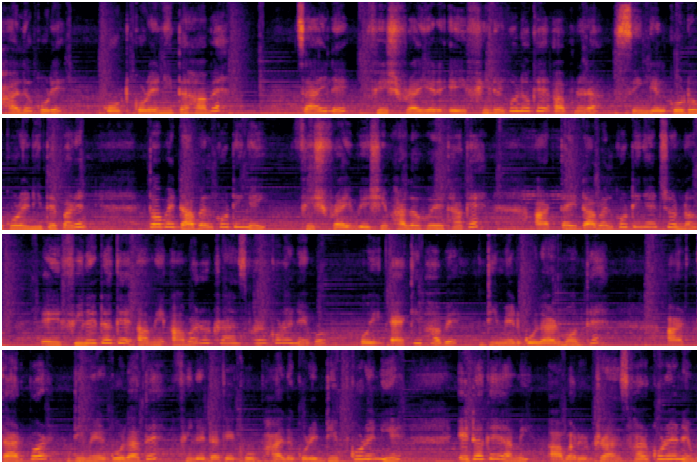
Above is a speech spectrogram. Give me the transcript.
ভালো করে কোট করে নিতে হবে। চাইলে ফিশ ফ্রাইয়ের এই ফিলেগুলোকে আপনারা সিঙ্গেল কোটও করে নিতে পারেন। তবে ডাবল কোটিংয়েই ফিশ ফ্রাই বেশি ভালো হয়ে থাকে। আর তাই ডাবল কোটিংয়ের জন্য এই ফিলেটাকে আমি আবারও ট্রান্সফার করে নেব ওই একইভাবে ডিমের গোলার মধ্যে। আর তারপর ডিমের গোলাতে ফিলেটাকে খুব ভালো করে ডিপ করে নিয়ে এটাকে আমি আবারও ট্রান্সফার করে নেব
